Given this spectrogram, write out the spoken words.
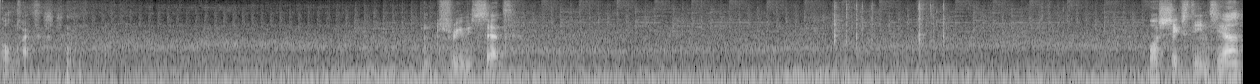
contract. we said. Or 16s, yeah?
